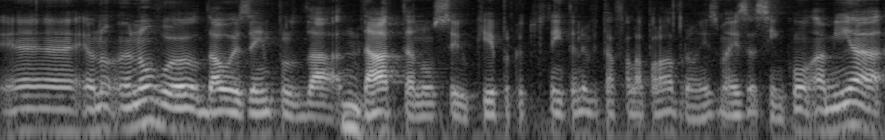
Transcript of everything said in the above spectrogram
é, eu, não, eu não vou dar o exemplo da uhum. data, não sei o quê, porque eu estou tentando evitar falar palavrões, mas assim, com a minha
